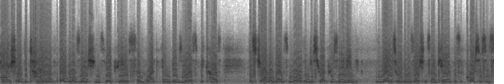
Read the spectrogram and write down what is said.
Actually, the title of Organizations VP is somewhat ambiguous because this job involves more than just representing the various organizations on campus. Of course, this is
